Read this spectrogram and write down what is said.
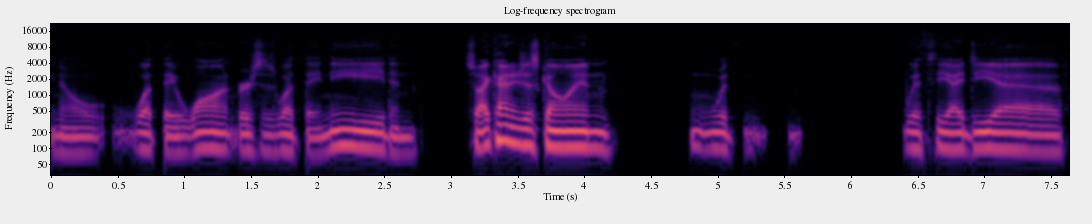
you know what they want versus what they need and so I kind of just go in with with the idea of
